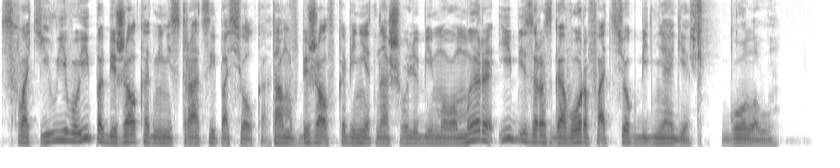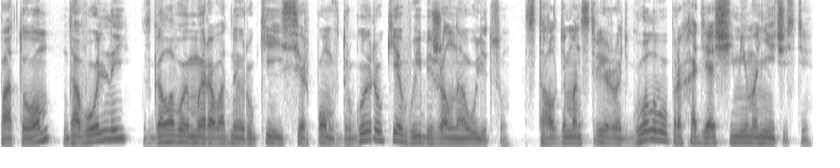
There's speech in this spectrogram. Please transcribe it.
схватил его и побежал к администрации поселка. Там вбежал в кабинет нашего любимого мэра и без разговоров отсек бедняге голову. Потом, довольный, с головой мэра в одной руке и серпом в другой руке, выбежал на улицу. Стал демонстрировать голову проходящей мимо нечисти,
